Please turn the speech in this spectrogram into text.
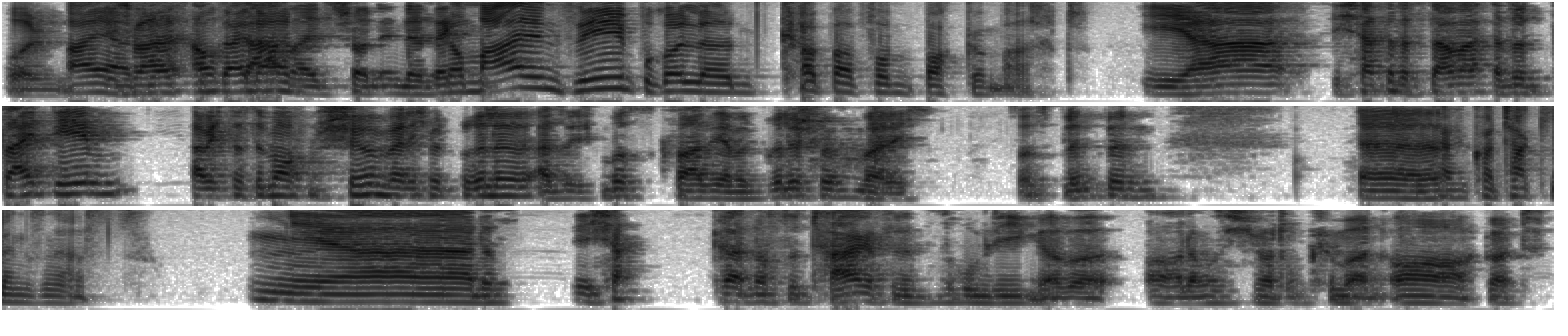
Und Ah ja, ich du war auch damals schon in der sechsten. Normalen Seebrille einen Körper vom Bock gemacht. Ja, ich hatte das damals, also seitdem habe ich das immer auf dem Schirm, wenn ich mit Brille, also ich muss quasi ja mit Brille schwimmen, weil ich sonst blind bin. Weil du Äh, keine Kontaktlinsen hast. Ja, das, ich habe gerade noch so Tageslinsen rumliegen, aber oh, da muss ich mich mal drum kümmern. Oh Gott.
